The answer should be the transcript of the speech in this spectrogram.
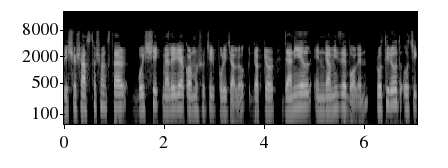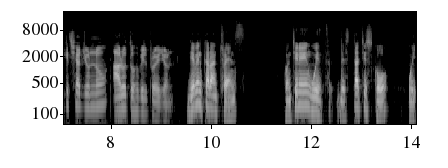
বিশ্ব স্বাস্থ্য সংস্থার বৈশ্বিক ম্যালেরিয়া কর্মসূচির পরিচালক ডক্টর ড্যানিয়েল এনগামিজে বলেন প্রতিরোধ ও চিকিৎসার জন্য আরও তহবিল প্রয়োজন। Given current trends, continuing with the status quo will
